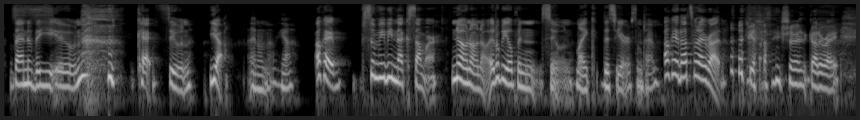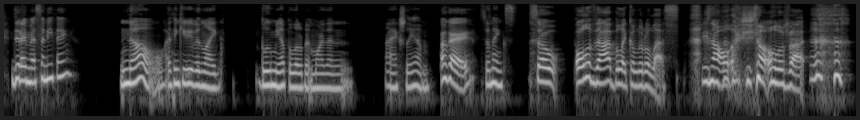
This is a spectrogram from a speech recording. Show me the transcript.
the end of the year. Okay. Soon. Yeah. I don't know. Yeah. Okay. So maybe next summer. No, no, no. It'll be open soon, like this year sometime. Okay, that's what I read. yeah. Make sure I got it right. Did I miss anything? No, I think you even like blew me up a little bit more than I actually am. Okay. So thanks. So all of that, but like a little less. She's not all she's not all of that.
